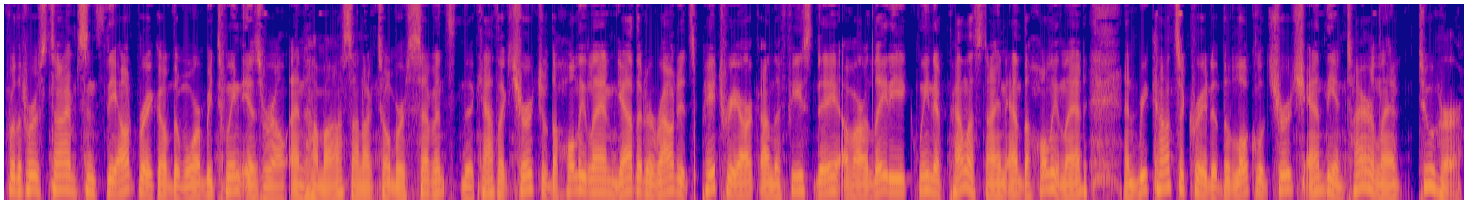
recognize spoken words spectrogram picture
For the first time since the outbreak of the war between Israel and Hamas on October 7th, the Catholic Church of the Holy Land gathered around its patriarch on the feast day of Our Lady, Queen of Palestine and the Holy Land, and reconsecrated the local church and the entire land to her.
